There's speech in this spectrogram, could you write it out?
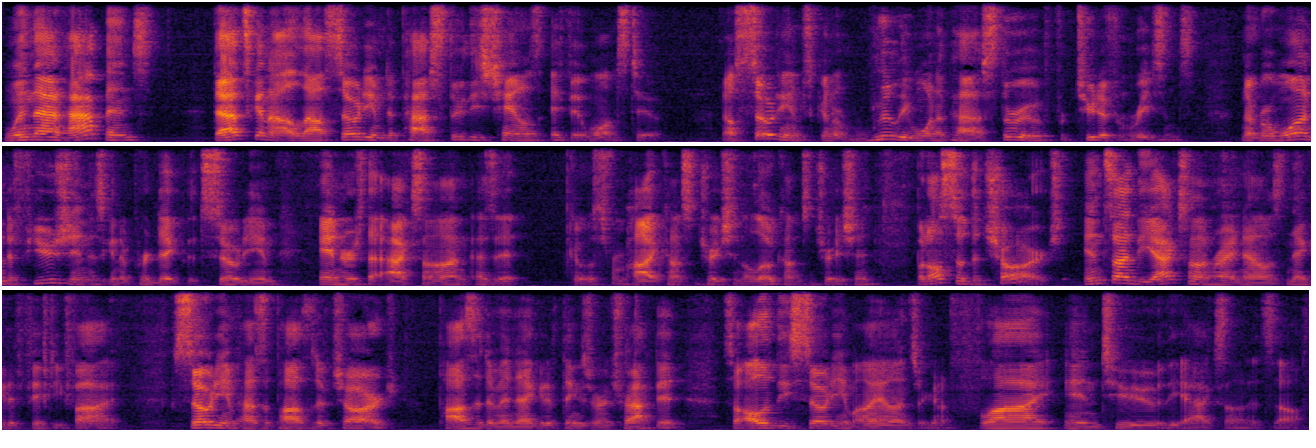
When that happens, that's going to allow sodium to pass through these channels if it wants to. Now, sodium's going to really want to pass through for two different reasons. Number one, diffusion is going to predict that sodium enters the axon as it goes from high concentration to low concentration, but also the charge. Inside the axon right now is negative 55. Sodium has a positive charge. Positive and negative things are attracted. So all of these sodium ions are going to fly into the axon itself.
